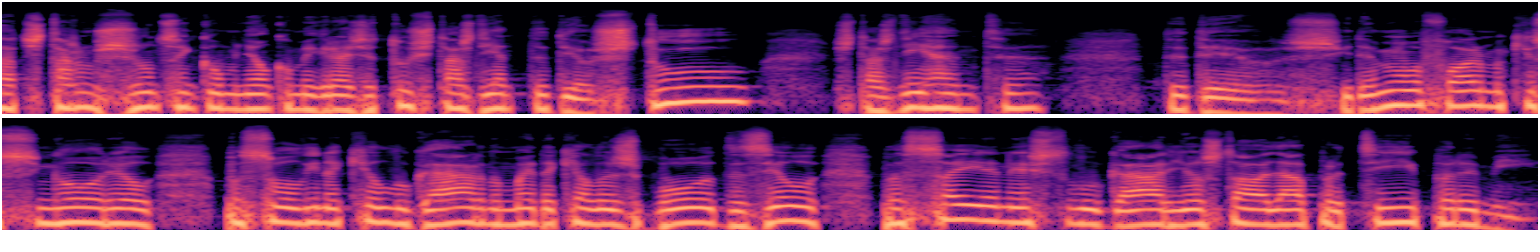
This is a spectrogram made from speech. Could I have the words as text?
Apesar de estarmos juntos em comunhão como igreja, tu estás diante de Deus. Tu estás diante de Deus. E da mesma forma que o Senhor, Ele passou ali naquele lugar, no meio daquelas bodas, Ele passeia neste lugar e Ele está a olhar para ti e para mim.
